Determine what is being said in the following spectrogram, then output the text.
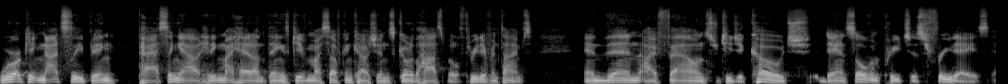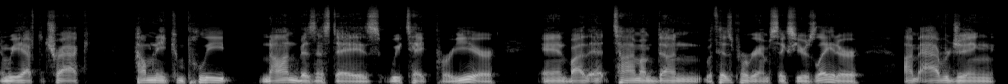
working, not sleeping, passing out, hitting my head on things, giving myself concussions, go to the hospital three different times. And then I found strategic coach Dan Sullivan preaches free days, and we have to track how many complete non-business days we take per year. And by the time I'm done with his program six years later, I'm averaging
